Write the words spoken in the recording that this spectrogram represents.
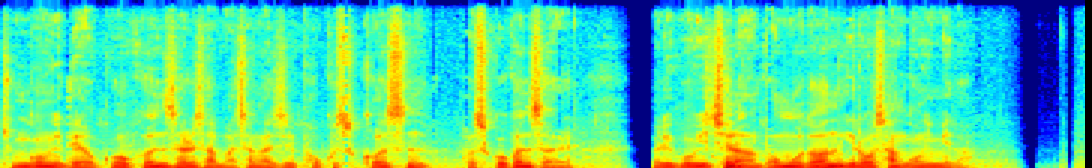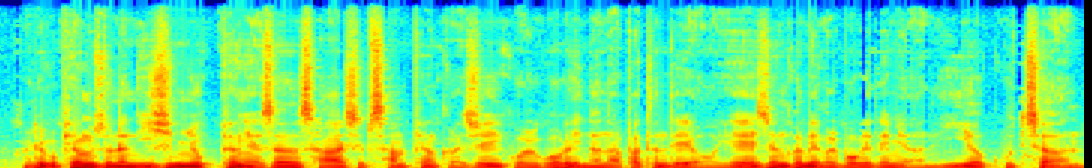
준공이 되었고 건설사 마찬가지 포스코 건설 그리고 위치는 복무동 1530입니다. 그리고 평수는 26평에서 43평까지 골고루 있는 아파트인데요. 예전 금액을 보게 되면 2억 9천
